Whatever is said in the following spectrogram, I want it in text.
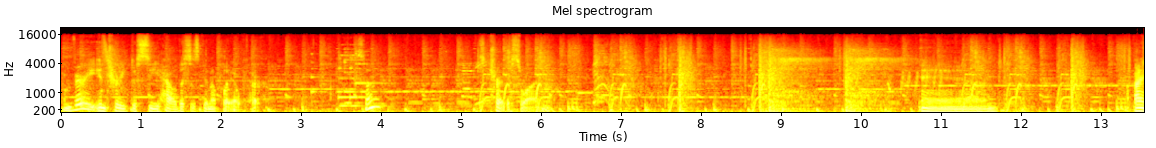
I'm very intrigued to see how this is going to play out with her. So, let's try this one. And I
